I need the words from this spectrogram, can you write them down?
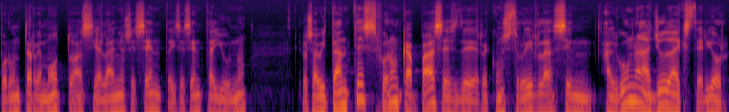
por un terremoto hacia el año 60 y 61, los habitantes fueron capaces de reconstruirla sin alguna ayuda exterior.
